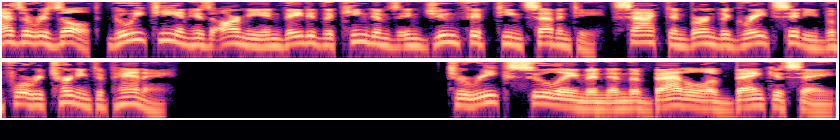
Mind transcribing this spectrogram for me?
As a result, Goiti and his army invaded the kingdoms in June 1570, sacked and burned the great city before returning to Panay. Tariq Suleiman and the Battle of Bangkusay,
